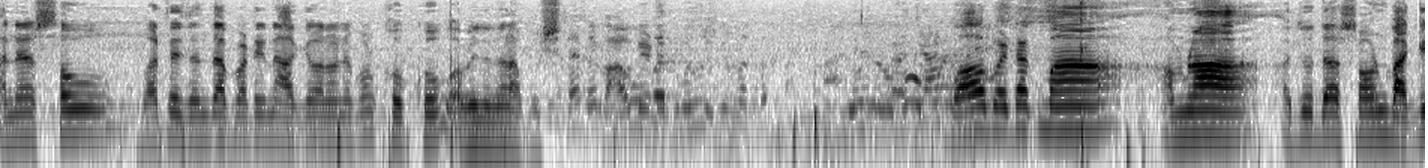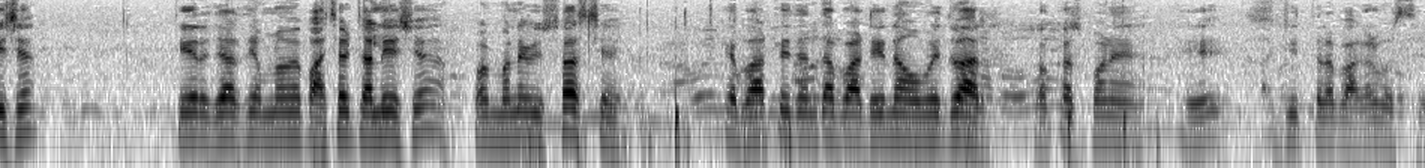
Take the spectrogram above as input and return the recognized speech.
અને સૌ ભારતીય જનતા પાર્ટીના આગેવાનોને પણ ખૂબ ખૂબ અભિનંદન આપું છું. વાવ બેઠકમાં હમણાં હજુ દસ રાઉન્ડ બાકી છે. તેર હજારથી હમણાં અમે પાછળ ચાલીએ છીએ. પણ મને વિશ્વાસ છે કે ભારતીય જનતા પાર્ટીના ઉમેદવાર ચોક્કસપણે એ જીત તરફ આગળ વધશે.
